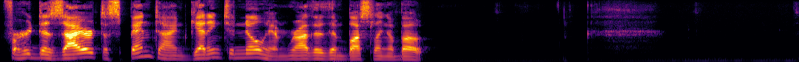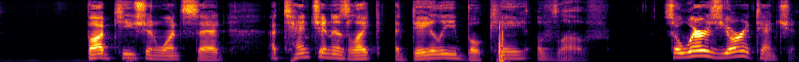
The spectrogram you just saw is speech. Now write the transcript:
for her desire to spend time getting to know him rather than bustling about. Bob Keeshan once said, Attention is like a daily bouquet of love. So, where is your attention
